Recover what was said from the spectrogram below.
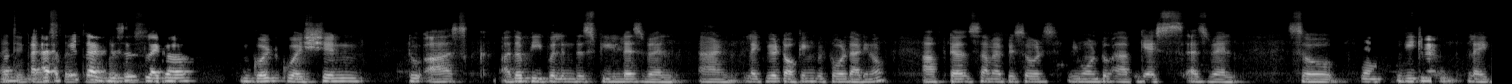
i think I, that's I feel that this is like a good question to ask other people in this field as well. And like we were talking before that, you know, after some episodes, we want to have guests as well. So yeah we can like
